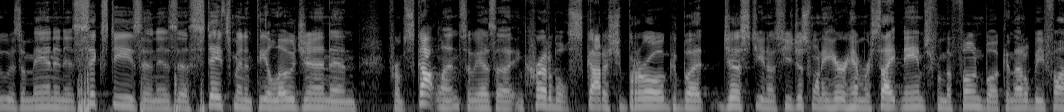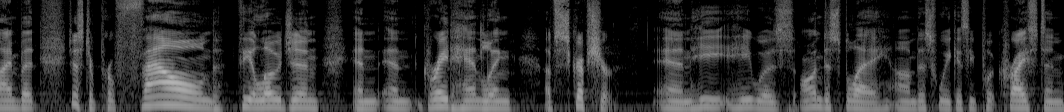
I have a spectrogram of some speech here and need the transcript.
who is a man in his 60s and is a statesman and theologian and from Scotland. So he has an incredible Scottish brogue, but just, you know, so you just want to hear him recite names from the phone book and that'll be fine. But just a profound theologian and, and great handling of Scripture. And he, he was on display um, this week as he put Christ and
